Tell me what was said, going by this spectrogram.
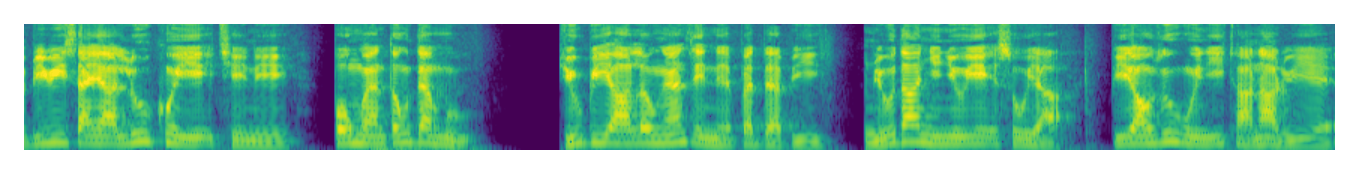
အပြည်ပြည်ဆိုင်ရာလူ့အခွင့်အရေးအခြေအနေပုံမှန်သုံးသပ်မှု UPR လုပ်ငန်းစဉ်နဲ့ပတ်သက်ပြီးအမျိုးသားညီညွတ်ရေးအစိုးရပြည်ထောင်စုဝန်ကြီးဌာနတွေရဲ့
